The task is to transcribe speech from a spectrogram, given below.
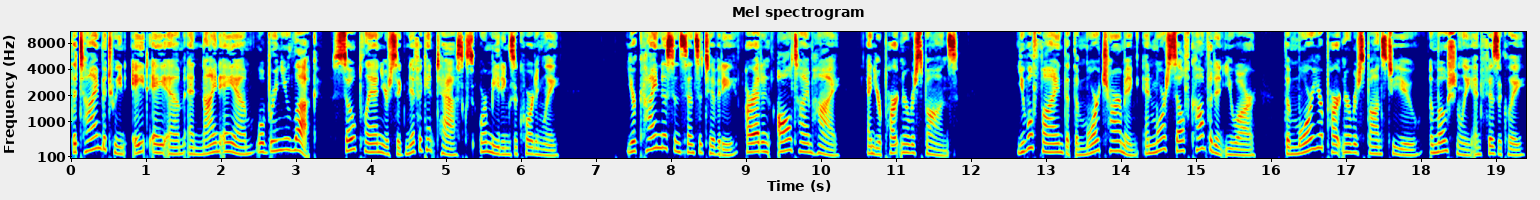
The time between 8 a.m. and 9 a.m. will bring you luck, so plan your significant tasks or meetings accordingly. Your kindness and sensitivity are at an all time high, and your partner responds. You will find that the more charming and more self confident you are, the more your partner responds to you emotionally and physically.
